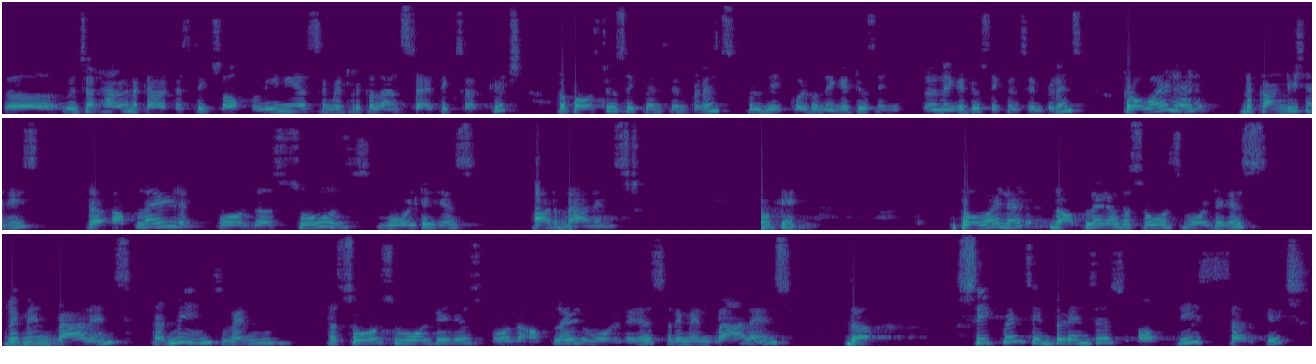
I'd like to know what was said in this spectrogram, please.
uh, which are having the characteristics of linear, symmetrical and static circuits, the positive sequence impedance will be equal to negative, uh, negative sequence impedance provided the condition is the applied or the source voltages are balanced. Okay. Provided the applied of the source voltages remain balanced. That means when the source voltages or the applied voltages remain balanced, the sequence impedances of these circuits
